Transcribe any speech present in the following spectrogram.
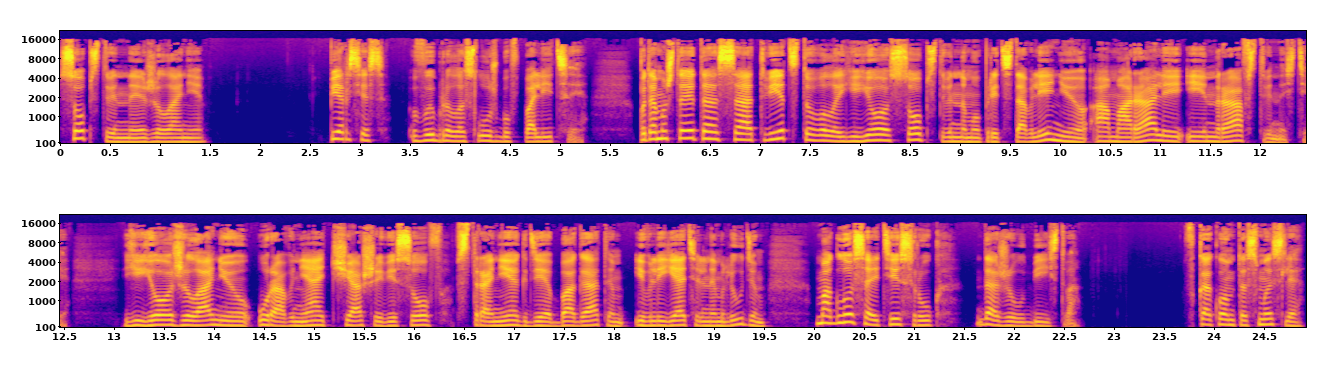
собственные желания. Персис выбрала службу в полиции, потому что это соответствовало ее собственному представлению о морали и нравственности, ее желанию уравнять чаши весов в стране, где богатым и влиятельным людям могло сойти с рук даже убийство. В каком-то смысле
